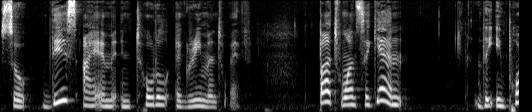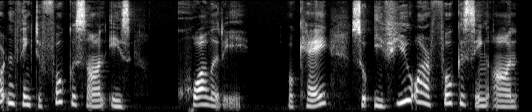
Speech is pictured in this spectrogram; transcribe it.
So this I am in total agreement with. But once again, the important thing to focus on is quality. Okay, so if you are focusing on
